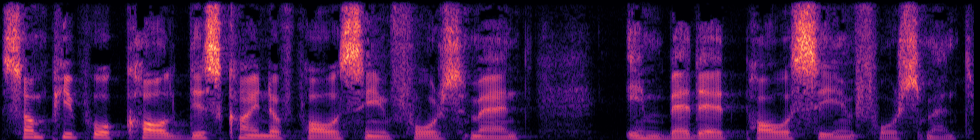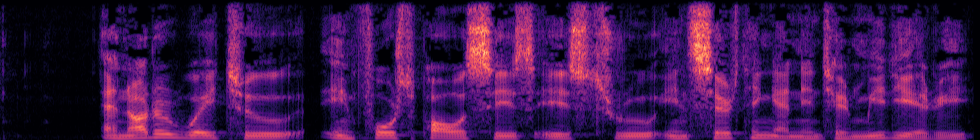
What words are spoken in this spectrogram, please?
Some people call this kind of policy enforcement embedded policy enforcement. Another way to enforce policies is through inserting an intermediary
